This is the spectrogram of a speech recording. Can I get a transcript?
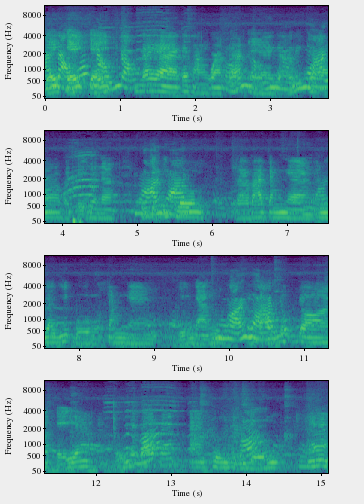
Chị chị chị, cái ờ, cái phần quà tết này gửi cho bà chị đây nè. Của chị Tiết. Lương là 300 ngàn, anh gia viết bùi 100 ngàn chị nhận Ngoại, ngoại chúc cho chị á hưởng cái tết á an khương thịnh vượng ha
